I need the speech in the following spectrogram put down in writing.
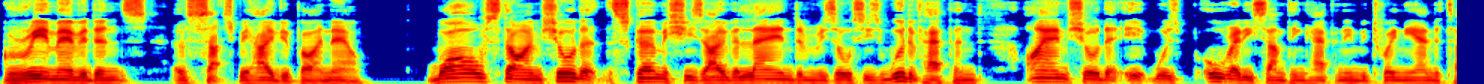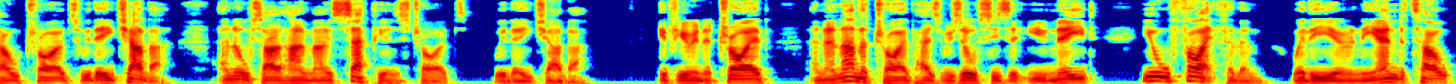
grim evidence of such behaviour by now. Whilst I am sure that the skirmishes over land and resources would have happened, I am sure that it was already something happening between Neanderthal tribes with each other and also Homo sapiens tribes with each other. If you're in a tribe and another tribe has resources that you need, you will fight for them, whether you're a Neanderthal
